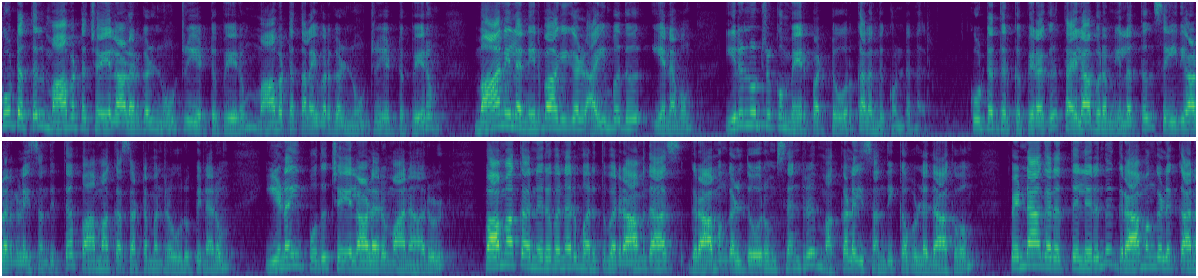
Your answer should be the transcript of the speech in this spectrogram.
கூட்டத்தில் மாவட்ட செயலாளர்கள் நூற்றி எட்டு பேரும் மாவட்ட தலைவர்கள் நூற்றி எட்டு பேரும் மாநில நிர்வாகிகள் ஐம்பது எனவும் இருநூற்றுக்கும் மேற்பட்டோர் கலந்து கொண்டனர். கூட்டத்திற்கு பிறகு தைலாபுரம் இல்லத்தில் செய்தியாளர்களை சந்தித்த பாமக சட்டமன்ற உறுப்பினரும் இணை பொதுச் செயலாளருமான அருள் பாமக நிறுவனர் மருத்துவர் ராமதாஸ் கிராமங்கள் தோறும் சென்று மக்களை சந்திக்க உள்ளதாகவும் பெண்ணாகரத்திலிருந்து கிராமங்களுக்கான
